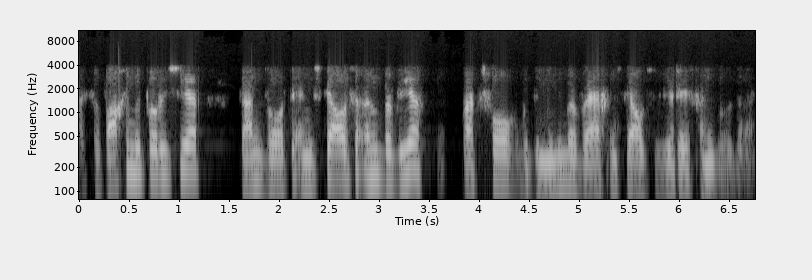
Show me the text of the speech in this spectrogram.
as verwag moet produseer, dan word in die stelsel inbeweeg wat volg met die minimum werkingsstelsel vir die res van die boerdery.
